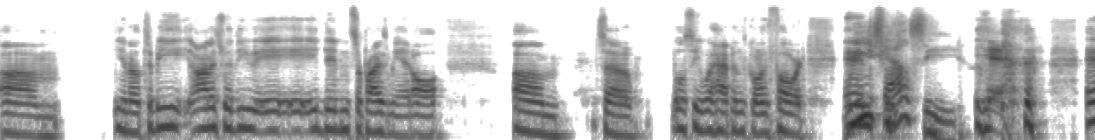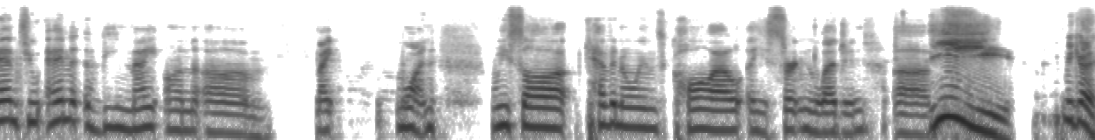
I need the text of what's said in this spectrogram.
Um, you know, to be honest with you, it, it didn't surprise me at all. Um, so we'll see what happens going forward. we to- shall see. Yeah. and to end the night on um night one, we saw Kevin Owens call out a certain legend. Uh The let me go.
